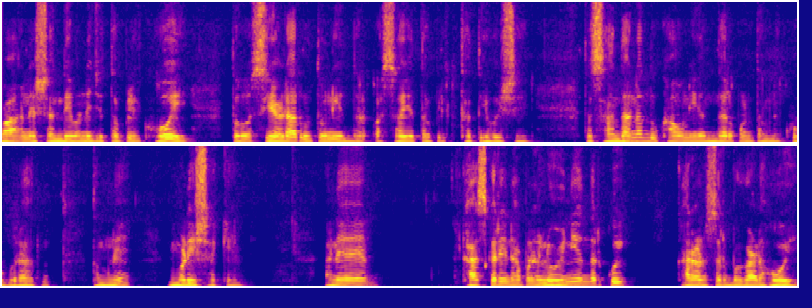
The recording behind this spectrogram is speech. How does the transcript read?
વા અને સંધિવાની જે તકલીફ હોય તો શિયાળા ઋતુની અંદર અસહ્ય તકલીફ થતી હોય છે. તો સાંધાના દુખાવાની અંદર પણ તમને ખૂબ રાહત તમને મળી શકે. અને ખાસ કરીને આપણે લોહીની અંદર કોઈ કારણસર બગાડ હોય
